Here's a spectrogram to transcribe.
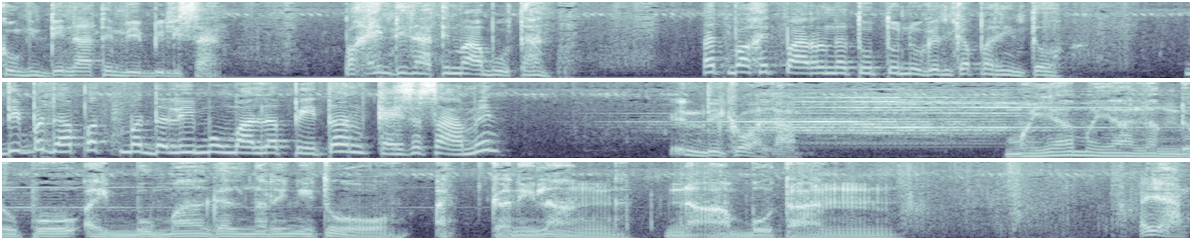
Kung hindi natin bibilisan, baka hindi natin maabutan. At bakit parang natutunugan ka pa rin to? Di ba dapat madali mong malapitan kaysa sa amin? Hindi ko alam. Maya-maya lang daw po ay bumagal na rin ito at kanilang naabutan. Ayan,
